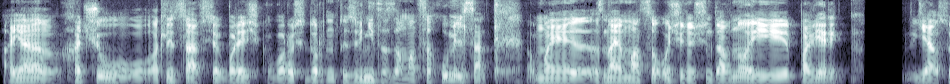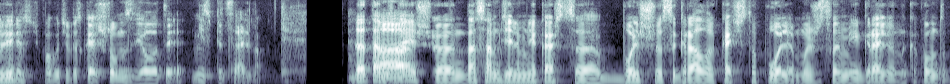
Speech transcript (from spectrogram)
А я хочу от лица всех болельщиков Баруси Дортмунд извиниться за Матса Хумельса. Мы знаем Матса очень-очень давно, и поверь, я с уверенностью могу тебе сказать, что он сделал это не специально. Да, там, а... знаешь, э, на самом деле, мне кажется, больше сыграло качество поля. Мы же с вами играли на каком-то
